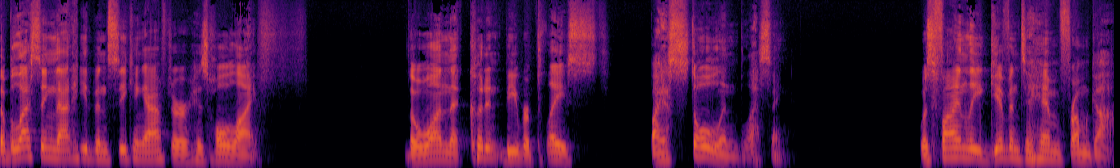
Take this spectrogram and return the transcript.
The blessing that he'd been seeking after his whole life, the one that couldn't be replaced by a stolen blessing, was finally given to him from God.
